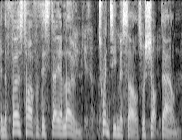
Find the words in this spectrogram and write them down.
In the first half of this day alone, 20 missiles were shot down.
